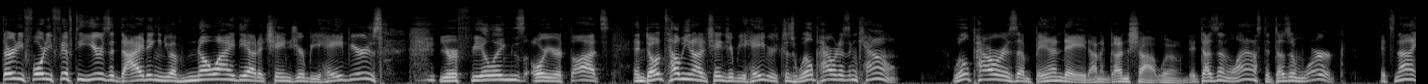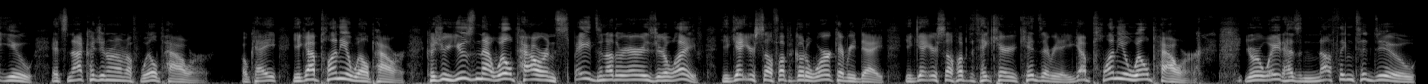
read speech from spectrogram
30, 40, 50 years of dieting, and you have no idea how to change your behaviors, your feelings, or your thoughts. And don't tell me you know how to change your behaviors because willpower doesn't count. Willpower is a band aid on a gunshot wound. It doesn't last, it doesn't work. It's not you. It's not because you don't have enough willpower. Okay? You got plenty of willpower because you're using that willpower in spades in other areas of your life. You get yourself up to go to work every day. You get yourself up to take care of your kids every day. You got plenty of willpower. Your weight has nothing to do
